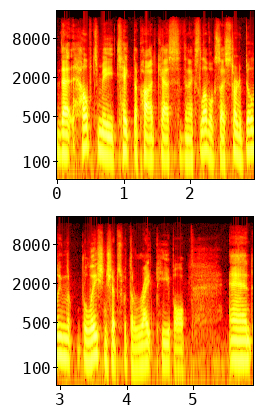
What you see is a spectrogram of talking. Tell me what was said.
that helped me take the podcast to the next level because I started building the relationships with the right people. And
